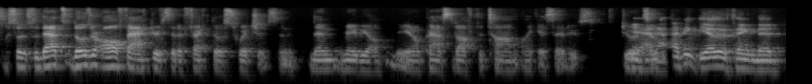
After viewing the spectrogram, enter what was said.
so, so that's those are all factors that affect those switches. And then maybe I'll, you know, pass it off to Tom, like I said, who's doing yeah, and I think the other thing that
